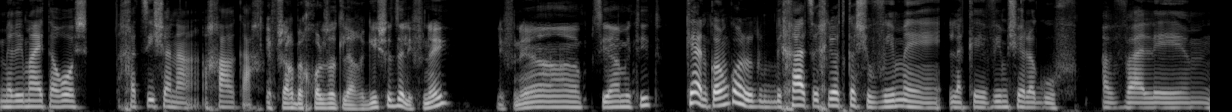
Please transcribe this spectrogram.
מרימה את הראש חצי שנה אחר כך. אפשר בכל זאת להרגיש את זה לפני? לפני הפציעה האמיתית? כן, קודם כל, בכלל צריך להיות קשובים אה, לכאבים של הגוף. אבל אה,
